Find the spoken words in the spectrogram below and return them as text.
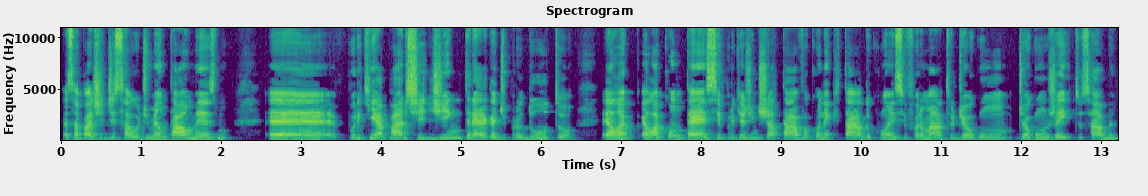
essa parte de saúde mental mesmo, é, porque a parte de entrega de produto ela, ela acontece porque a gente já estava conectado com esse formato de algum, de algum jeito, sabe?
